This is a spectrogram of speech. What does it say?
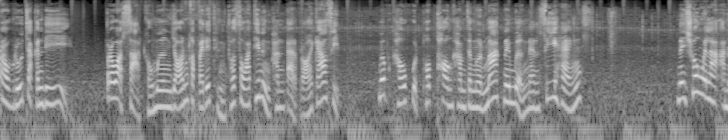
เรารู้จักกันดี ประวัติศาสตร์ของเมืองย้อนกลับไปได้ถึงทศวรรษที่ 1890 เมื่อพวกเขาขุดพบทองคำจำนวนมากในเหมืองแนนซี่แฮงส์ ในช่วงเวลาอัน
